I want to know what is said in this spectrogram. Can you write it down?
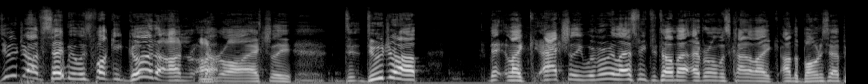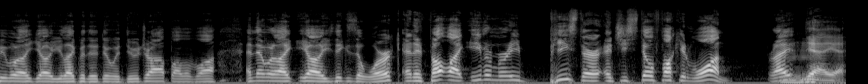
Doudrop segment was fucking good on on No. Raw. Actually, D- Doudrop. They, like actually, remember last week to talking about everyone was kind of like on the bonus app. People were like, "Yo, you like what they're doing with Doudrop?" Blah blah blah. And then we're like, "Yo, you think this will work?" And it felt like even Marie pieced her, and she still fucking won, right? Yeah, yeah.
